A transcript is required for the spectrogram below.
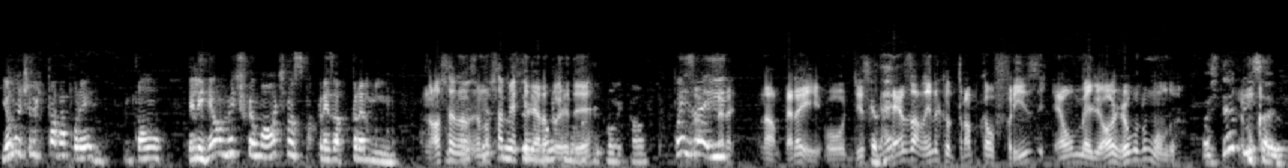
E eu não tive que pagar por ele. Então, ele realmente foi uma ótima surpresa pra mim. Nossa, eu não, eu não sabia que ele era 2D. Pois é, e não, pera aí. O disco reza a lenda que o Tropical Freeze é o melhor jogo do mundo. Faz tempo que saiu.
